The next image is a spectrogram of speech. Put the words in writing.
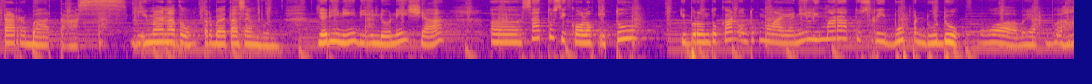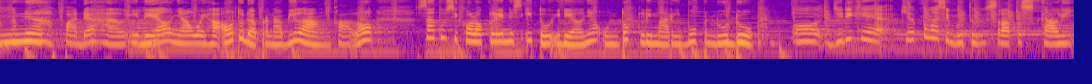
terbatas. Gimana tuh terbatasnya bun? Jadi nih di Indonesia uh, satu psikolog itu diperuntukkan untuk melayani 500 ribu penduduk. Wah banyak banget. Nah padahal idealnya WHO tuh udah pernah bilang kalau satu psikolog klinis itu idealnya untuk 5000 penduduk. Oh, jadi kayak kita tuh masih butuh 100 kali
